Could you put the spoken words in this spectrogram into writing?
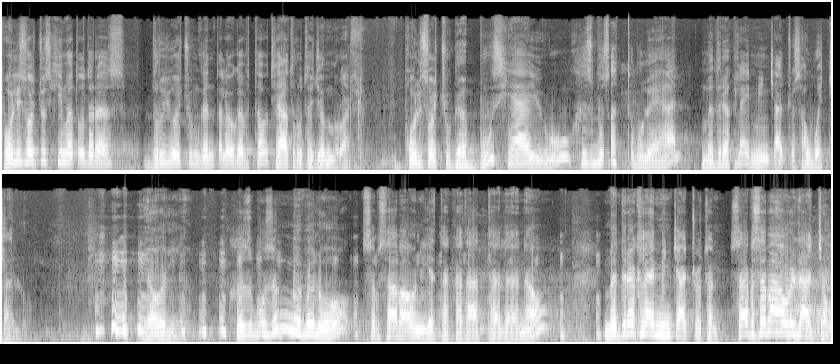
ፖሊሶቹ እስኪመጡ ድረስ ዱርዮቹም ገንጥለው ገብተው ቲያትሩ ተጀምሯል ፖሊሶቹ ገቡ ሲያዩ ህዝቡ ጸጥ ብሎ ያህል መድረክ ላይ የሚንጫጩ ሰዎች አሉ። ይኸውልህ ህዝቡ ዝም ብሎ ስብሰባውን እየተከታተለ ነው። መድረክ ላይ የሚንጫጩትን ሰብስባ አውርዳቸው።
